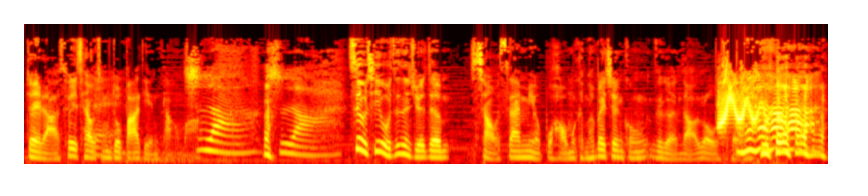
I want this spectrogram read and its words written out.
对啦，所以才有这么多八点档嘛。是啊，是啊，所以我其实我真的觉得小三没有不好，我们可能会被正宫这个人到漏水。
